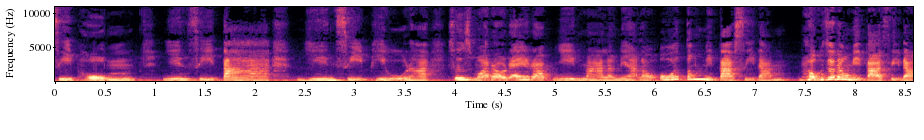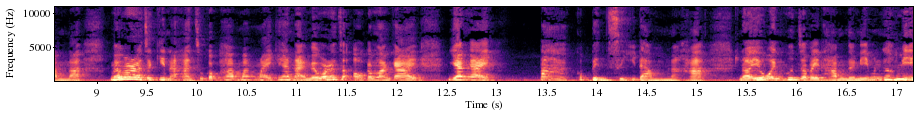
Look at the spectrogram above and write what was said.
สีผม ยีนสีตา ยีนสีผิวนะคะ ซึ่งสมมติว่าเราได้รับยีนมาแล้วเนี่ยเราโอ้ต้องมีตาสีดำเราก็จะต้องมีตาสีดำนะ ไม่ว่าเราจะกินอาหารสุขภาพมากมายแค่ไหน ไม่ว่าเราจะออกกำลังกายยังไง ตาก็เป็นสีดำนะคะน้อยยกเว้นคุณจะไปทำเดี๋ยวนี้มันก็มี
